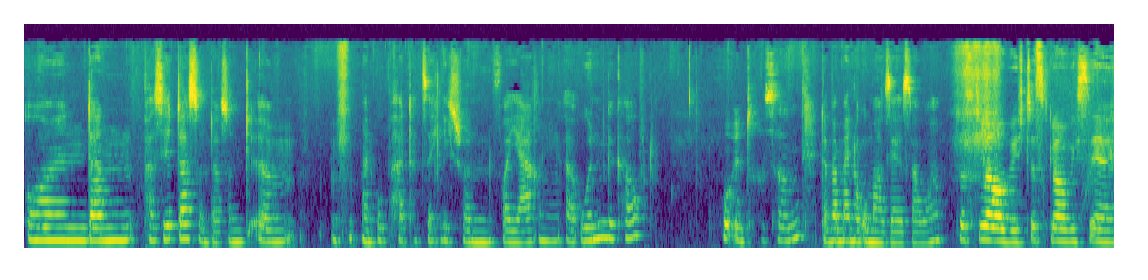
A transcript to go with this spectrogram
Und dann passiert das und das. Und ähm, mein Opa hat tatsächlich schon vor Jahren äh, Urnen gekauft. Oh, interessant. Da war meine Oma sehr sauer. Das glaube ich, das glaube ich sehr, ja.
